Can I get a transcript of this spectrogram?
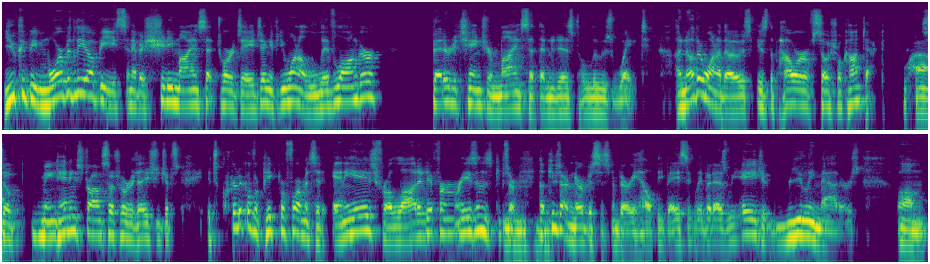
you could be morbidly obese and have a shitty mindset towards aging. If you want to live longer, better to change your mindset than it is to lose weight. Another one of those is the power of social contact. Wow. So maintaining strong social relationships, it's critical for peak performance at any age for a lot of different reasons. It keeps our Mhm. it keeps our nervous system very healthy, basically. But as we age, it really matters. Um,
